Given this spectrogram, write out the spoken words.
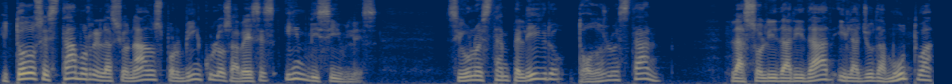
y todos estamos relacionados por vínculos a veces invisibles. Si uno está en peligro, todos lo están. La solidaridad y la ayuda mutua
